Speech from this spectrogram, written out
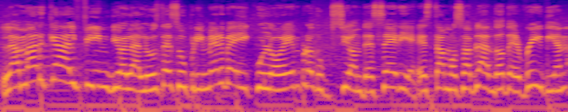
La marca al fin vio la luz de su primer vehículo en producción de serie. Estamos hablando de Rivian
